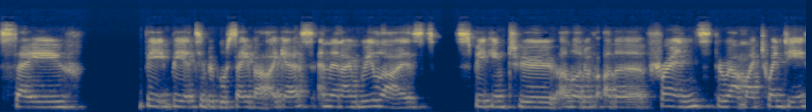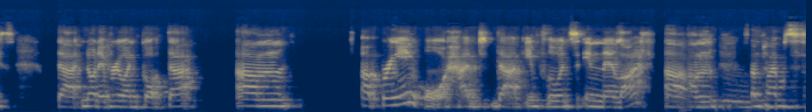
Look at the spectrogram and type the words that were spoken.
save, be be a typical saver, I guess. And then I realized speaking to a lot of other friends throughout my 20s that not everyone got that um, upbringing or had that influence in their life. Um, mm-hmm. Sometimes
